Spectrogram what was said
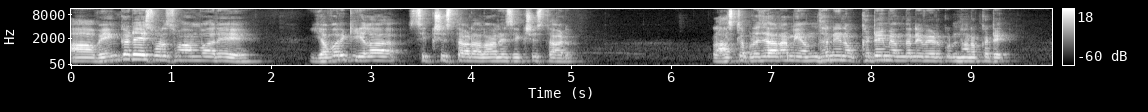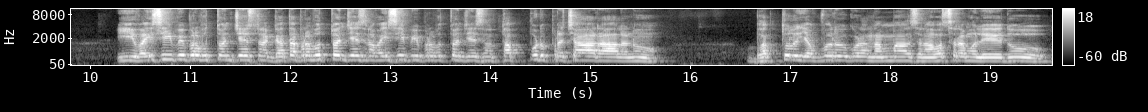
ఆ వెంకటేశ్వర స్వామి వారే ఎవరికి ఎలా శిక్షిస్తాడో అలానే శిక్షిస్తాడు. రాష్ట్ర ప్రజారా మీ అందరినీ నేను ఒక్కటే మీ అందరినీ వేడుకుంటున్నాను ఒక్కటే. ఈ వైసీపీ ప్రభుత్వం చేసిన గత ప్రభుత్వం చేసిన వైసీపీ ప్రభుత్వం చేసిన తప్పుడు ప్రచారాలను భక్తులు ఎవ్వరూ కూడా నమ్మాల్సిన అవసరము లేదు.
